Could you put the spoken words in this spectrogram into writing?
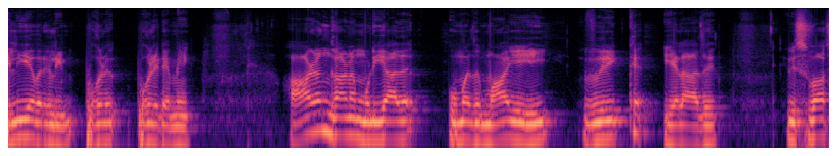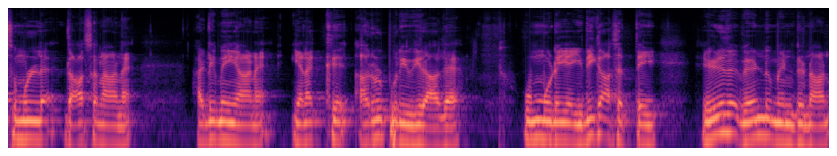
எளியவர்களின் புகழ் புகலிடமே. ஆழங்காண முடியாத உமது மாயையை விவரிக்க இயலாது. விசுவாசமுள்ள தாசனான அடிமையான எனக்கு அருள் புரிவீராக. உம்முடைய இதிகாசத்தை எழுத வேண்டும் என்று நான்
